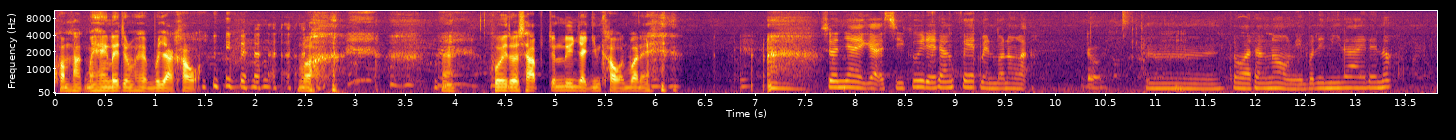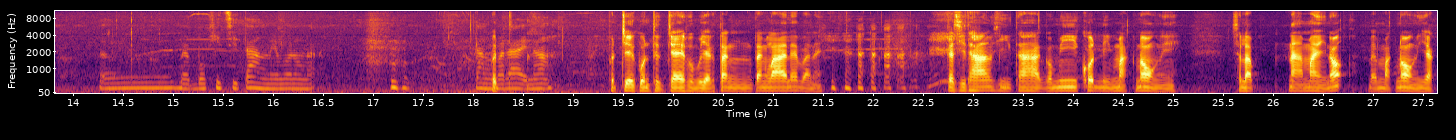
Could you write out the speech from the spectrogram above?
ความหักไม่แห้งเลยจนบ่อยากเข้า บ่ฮะ คุยโทรศัพท์จนลืมอยากกินข้าวมันบ่เนี่ย ส่วนใหญ่ก็สิคุยได้ทั้งเฟซแม่นบ่น้องละโดยอืมเพราะว่าทางน้องนี่บ่ได้มีรายได้เนาะเออแบบบ่คิดสิตั้งเลยบ่น้องละตั้งบ่ได้เนาะพอเจอคนถึกใจผมบ่อยากตั้งตั้งไลน์แล้วบัดนี้ กสิถามสิถ้าหากว่ามีคนนี่มักน้องนี่สำหรับหน้าใหม่เนาะแบบมักน้องนี่อยาก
